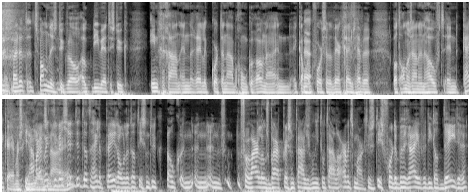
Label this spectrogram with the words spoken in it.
maar dat, het spannende is natuurlijk wel, ook die wet is natuurlijk ingegaan en redelijk kort daarna begon corona. En ik kan me Ja. ook voorstellen dat werkgevers hebben wat anders aan hun hoofd en kijken er misschien Ja, niet maar eens weet, naar. weet je, dat hele payrollen, dat is natuurlijk ook een, een, een verwaarloosbaar percentage van die totale arbeidsmarkt. Dus het is voor de bedrijven die dat deden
